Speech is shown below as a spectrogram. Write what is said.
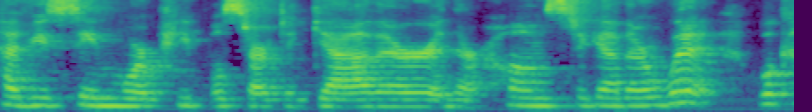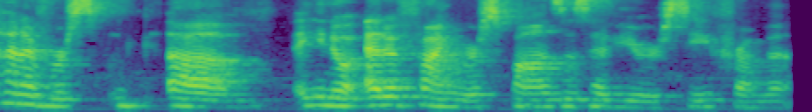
Have you seen more people start to gather in their homes together? What what kind of um, you know edifying responses have you received from it?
